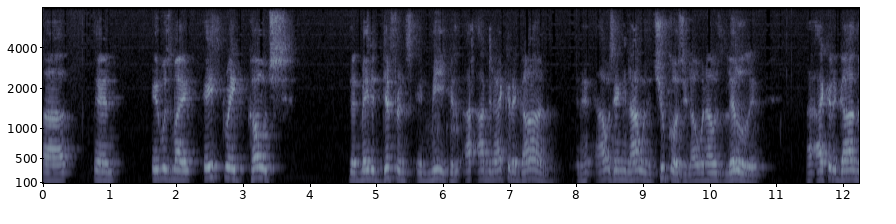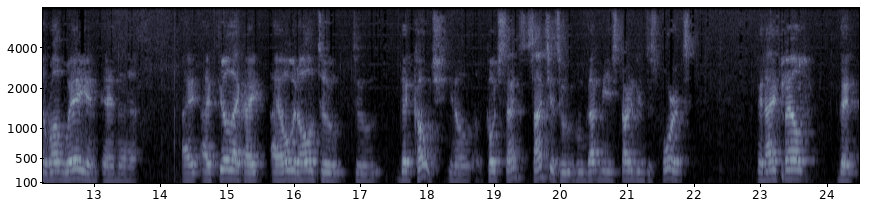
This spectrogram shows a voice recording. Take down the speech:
uh, and it was my eighth grade coach that made a difference in me because I, I mean I could have gone and I was hanging out with the Chucos, you know, when I was little. It, I, I could have gone the wrong way, and and uh, I I feel like I, I owe it all to to that coach, you know, Coach San- Sanchez, who who got me started into sports, and I felt that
